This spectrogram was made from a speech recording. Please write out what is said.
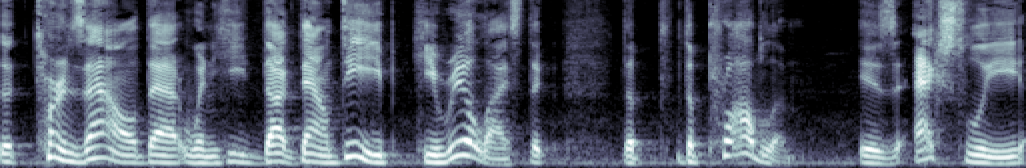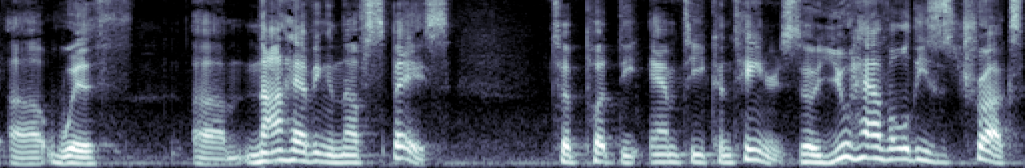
it turns out that when he dug down deep, he realized that the the problem is actually uh, with um, not having enough space to put the empty containers. So you have all these trucks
